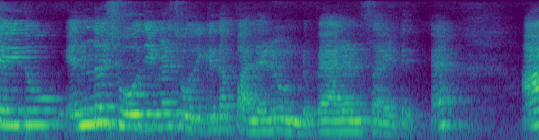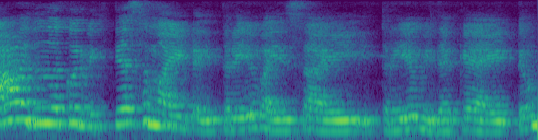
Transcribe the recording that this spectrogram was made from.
ചെയ്തു? എന്ന ചോദ്യങ്ങൾ ചോദിക്കുന്ന പലരും ഉണ്ട് പാരൻസ് ആയിട്ട്. ഏഹ് ആ ഇതൊക്കെ ഒരു വ്യത്യസ്തമായിട്ട് ഇത്രയും വയസ്സായി ഇത്രയും ഇതൊക്കെ ആയിട്ടും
